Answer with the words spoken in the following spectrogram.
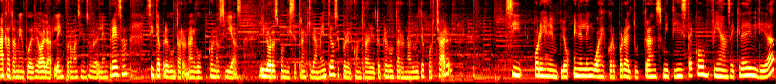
Acá también puedes evaluar la información sobre la empresa, si te preguntaron algo que conocías y lo respondiste tranquilamente o si por el contrario te preguntaron algo y te corcharon. Si, por ejemplo, en el lenguaje corporal tú transmitiste confianza y credibilidad,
